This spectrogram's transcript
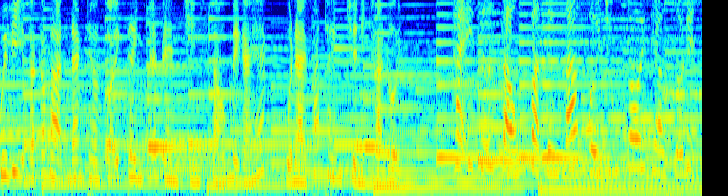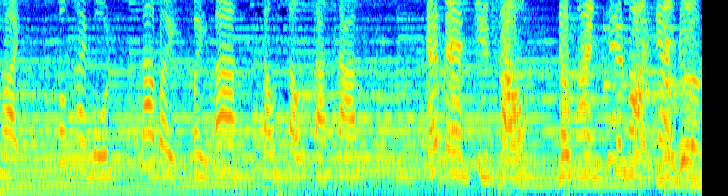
Quý vị và các bạn đang theo dõi kênh FM 96 MHz của đài phát thanh truyền hình Hà Nội. Hãy giữ sóng và tương tác với chúng tôi theo số điện thoại 024 3773 6688. FM 96 đồng hành trên mọi nẻo đường.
